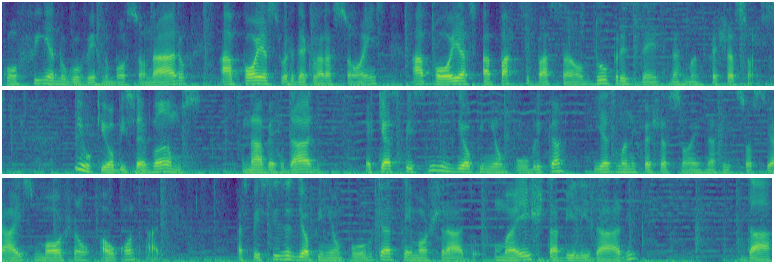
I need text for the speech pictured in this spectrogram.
confia no governo Bolsonaro, apoia suas declarações, apoia a participação do presidente nas manifestações. E o que observamos, na verdade, é que as pesquisas de opinião pública e as manifestações nas redes sociais mostram ao contrário. As pesquisas de opinião pública têm mostrado uma estabilidade da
